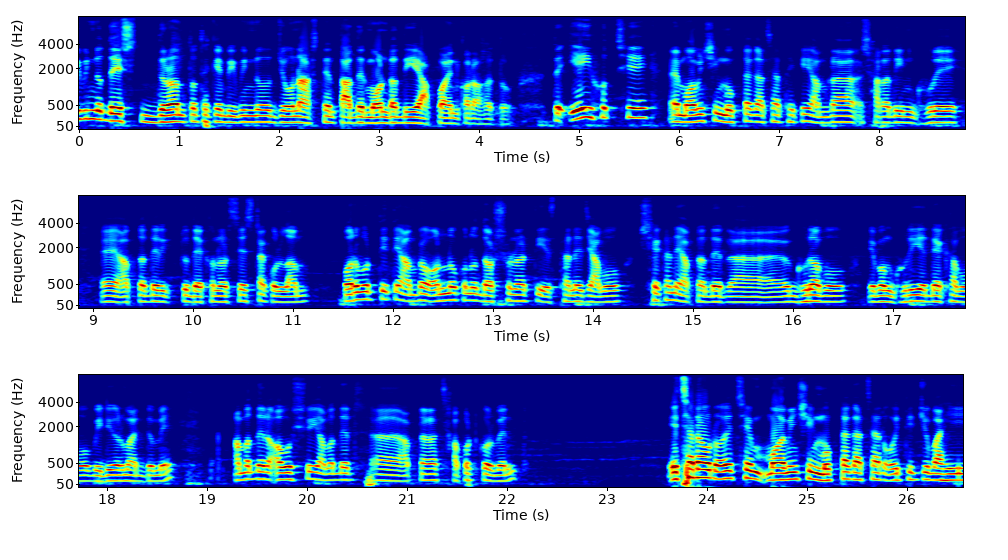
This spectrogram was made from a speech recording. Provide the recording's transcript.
বিভিন্ন দেশ দূরান্ত থেকে বিভিন্ন জন আসতেন, তাদের মন্ডা দিয়ে আপ্যায়ন করা হতো। তো এই হচ্ছে ময়মনসিংহ মুক্তাগাছা থেকে আমরা সারাদিন ঘুরে আপনাদের একটু দেখানোর চেষ্টা করলাম। পরবর্তীতে আমরা অন্য কোনো দর্শনার্থী স্থানে যাব, সেখানে আপনাদের ঘুরাবো এবং ঘুরিয়ে দেখাবো ভিডিওর মাধ্যমে। আমাদের অবশ্যই আমাদের আপনারা সাপোর্ট করবেন। এছাড়াও রয়েছে ময়মনসিংহ মুক্তাগাছার ঐতিহ্যবাহী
